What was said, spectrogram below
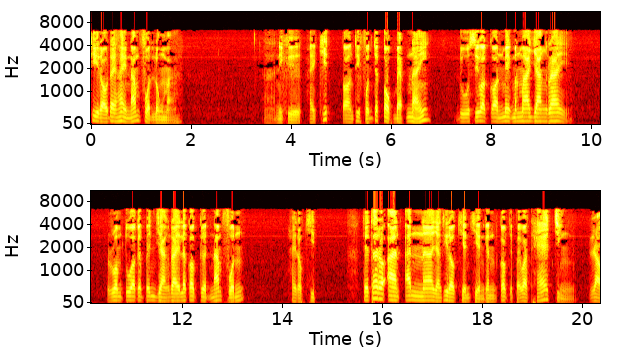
ที่เราได้ให้น้ำฝนลงมาอ่านี่คือให้คิดตอนที่ฝนจะตกแบบไหน ดูสิว่าก้อนเมฆมันมาอย่างไร รวมตัวกันเป็นอย่างไรแล้วก็เกิดน้ำฝน ให้เราคิด แต่ถ้าเราอ่านอันนาอย่างที่เราเขียนเขียนกัน ก็จะแปว่าแท้จริงเรา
